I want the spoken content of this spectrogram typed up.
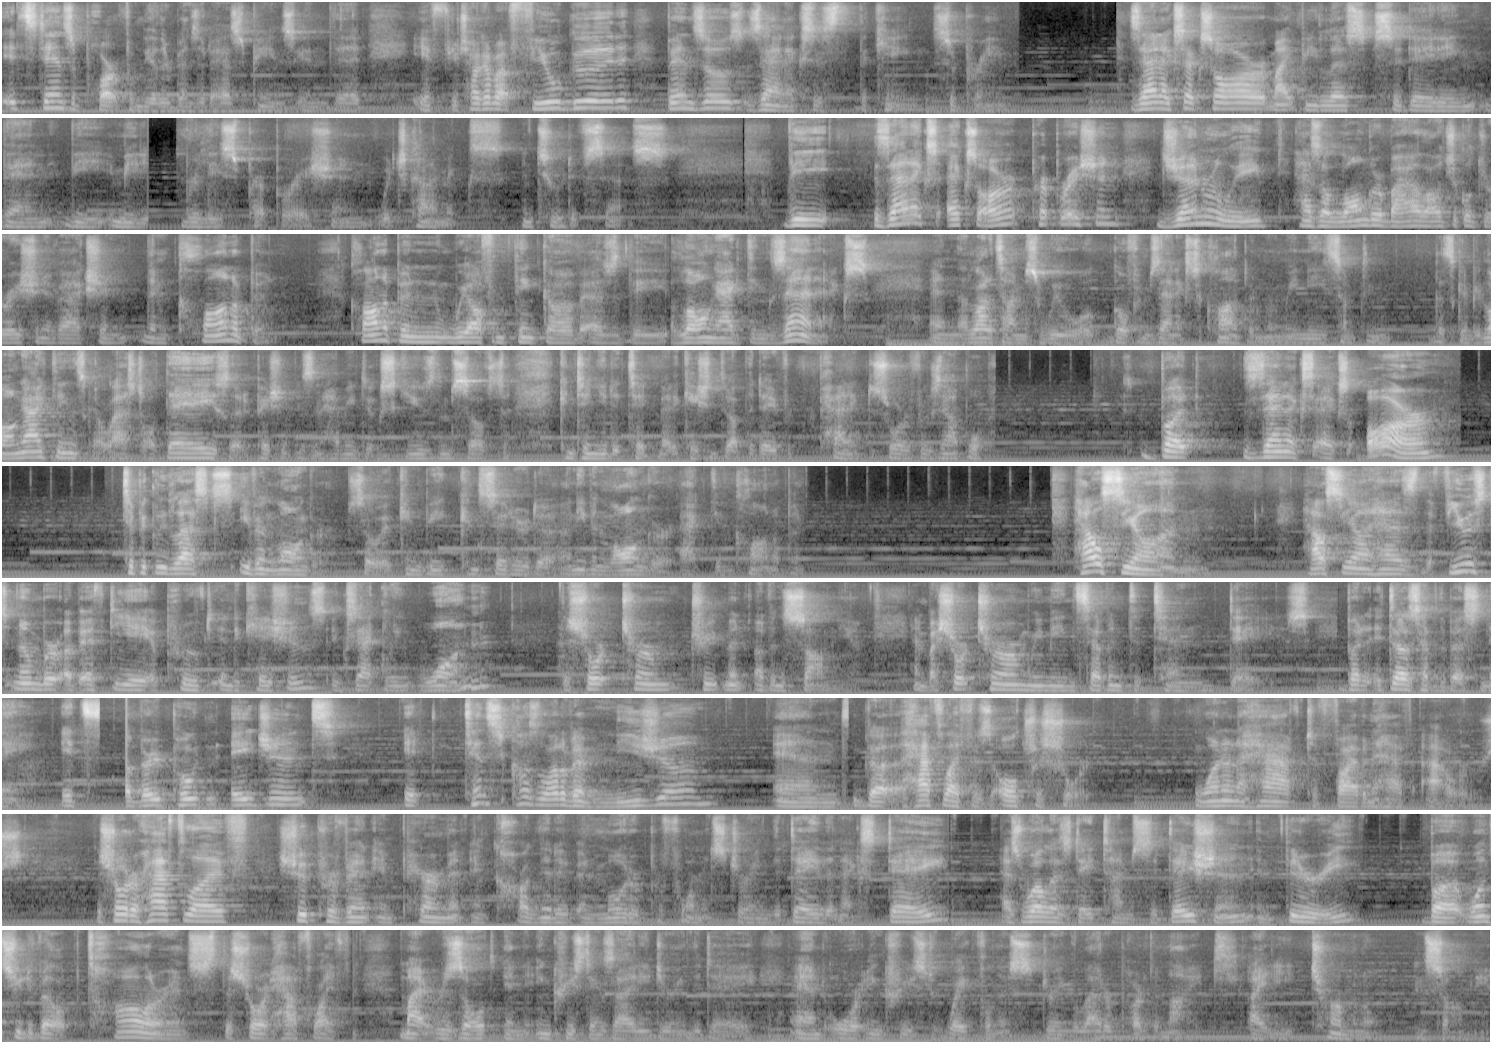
it stands apart from the other benzodiazepines in that if you're talking about feel good benzos, Xanax is the king supreme. Xanax XR might be less sedating than the immediate release preparation, which kind of makes intuitive sense. The Xanax XR preparation generally has a longer biological duration of action than Klonopin. Klonopin we often think of as the long-acting Xanax. And a lot of times we will go from Xanax to Klonopin when we need something that's going to be long acting, it's going to last all day, so that a patient isn't having to excuse themselves to continue to take medication throughout the day for panic disorder, for example. But Xanax XR typically lasts even longer, so it can be considered an even longer acting Klonopin. Halcion Halcion has the fewest number of FDA approved indications, exactly one, the short term treatment of insomnia. And by short term, we mean seven to 10 days. But it does have the best name. It's a very potent agent. It tends to cause a lot of amnesia, and the half life is ultra short one and a half to five and a half hours. The shorter half life should prevent impairment in cognitive and motor performance during the day the next day, as well as daytime sedation in theory. But once you develop tolerance, the short half-life might result in increased anxiety during the day and or increased wakefulness during the latter part of the night, i.e. terminal insomnia.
